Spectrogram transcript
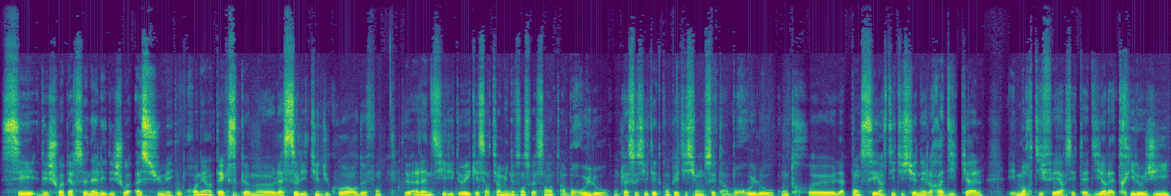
c'est des choix personnels et des choix assumés. Vous prenez un texte comme euh, La solitude du coureur de fond de Alan Silitoe qui est sorti en 1960, un brûlot contre la société de compétition. C'est un brûlot contre euh, la pensée institutionnelle radicale et mortifère, c'est-à-dire la trilogie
